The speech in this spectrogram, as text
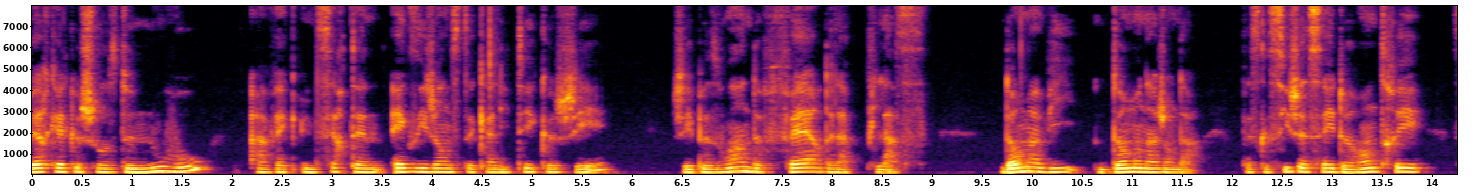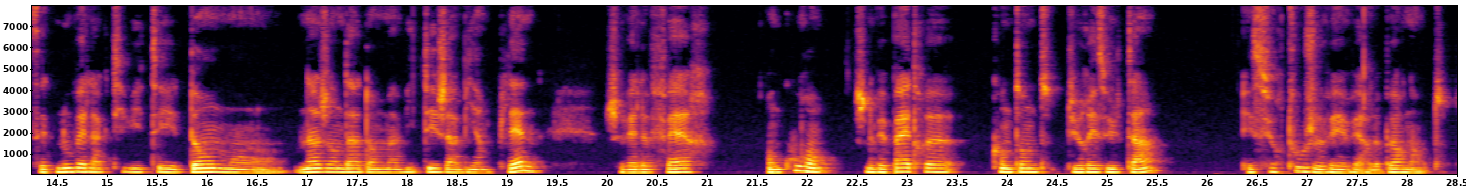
vers quelque chose de nouveau avec une certaine exigence de qualité que j'ai, j'ai besoin de faire de la place dans ma vie, dans mon agenda. Parce que si j'essaye de rentrer cette nouvelle activité dans mon agenda, dans ma vie déjà bien pleine, je vais le faire en courant. Je ne vais pas être contente du résultat et surtout je vais vers le burn-out.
